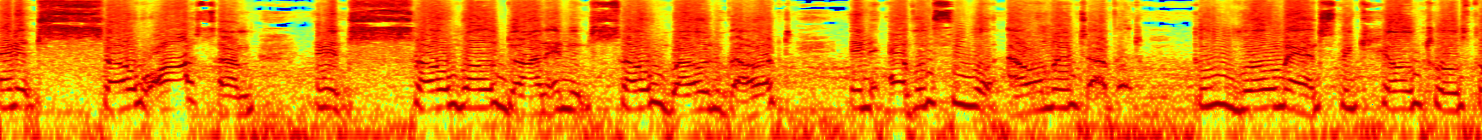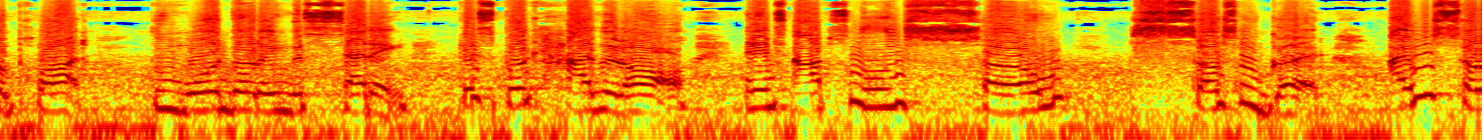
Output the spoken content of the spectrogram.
and it's so awesome, and it's so well done, and it's so well developed in every single element of it. The romance, the characters, the plot, the world building, the setting. This book has it all, and it's absolutely so, so, so good. I was so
